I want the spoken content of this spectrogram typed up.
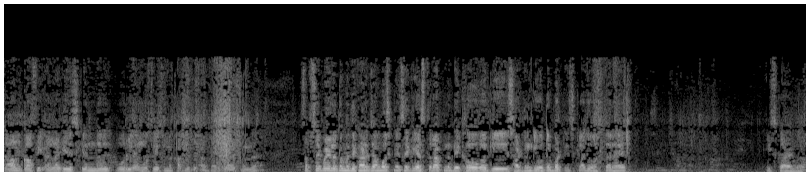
काम काफ़ी अलग है इसके अंदर और से इसमें काफ़ी दिखाता है क्या इसके अंदर। सबसे पहले तो मैं दिखाना चाहूँगा इसमें से कि अस्तर आपने देखा होगा कि साटन के होते हैं बट इसका जो अस्तर है, इसका आएगा।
